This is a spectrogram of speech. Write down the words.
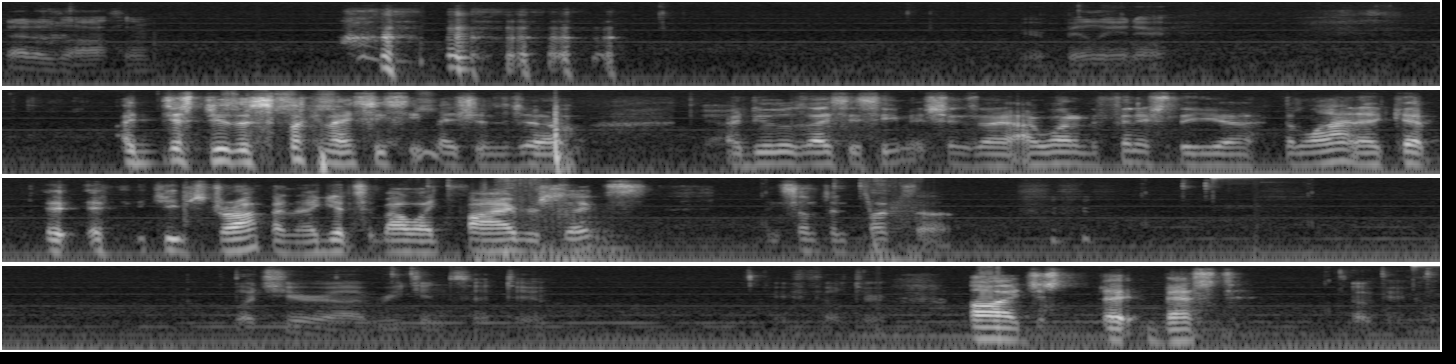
That is awesome. You're a billionaire. I just do this fucking ICC missions, you know. Yeah. I do those ICC missions. I, I wanted to finish the uh, the line. I kept it, it, it keeps dropping. I get to about like five or six, and something fucks up. What's your uh, region set to? Your filter. Oh, I just uh, best. Okay, cool.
